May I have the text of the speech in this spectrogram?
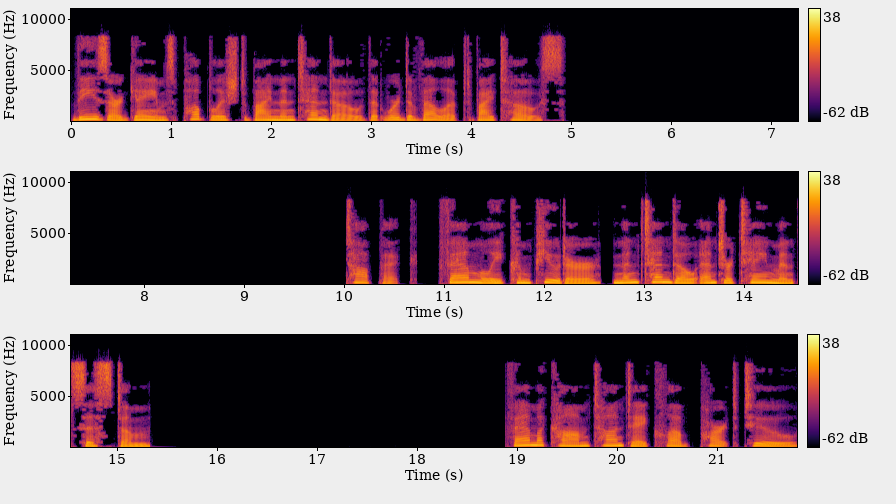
These are games published by Nintendo that were developed by TOS. Topic: Family Computer, Nintendo Entertainment System. Famicom Tantei Club Part 2,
